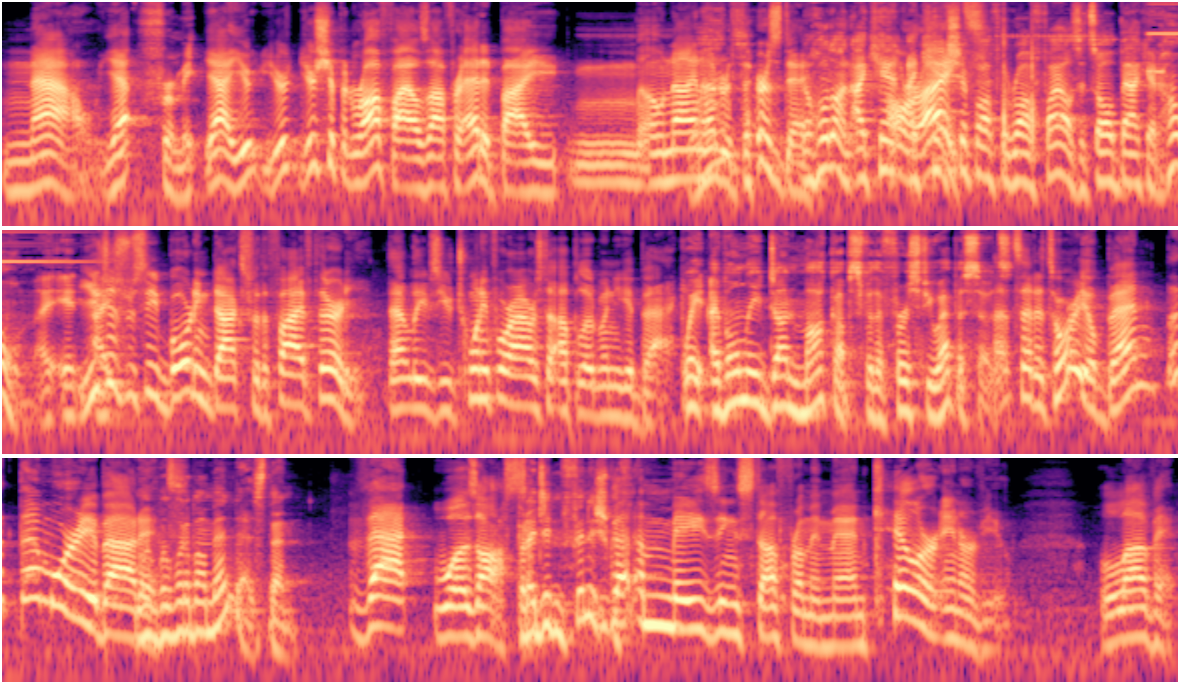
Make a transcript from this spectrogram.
now. Yep. For me? Yeah, you, you're you're shipping raw files off for edit by mm, 0900 What? Thursday. No, hold on. I can't. All I right. can't ship off the raw files. It's all back at home. I- It, You I- just received boarding docs for the 5:30. That leaves you 24 hours to upload when you get back. wait. I've only done mock-ups for the first few episodes. That's editorial, Ben. Let them worry about it. But what about Mendez then? That was awesome. But I didn't finish You with- got amazing stuff from him, man. Killer interview. Love it.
